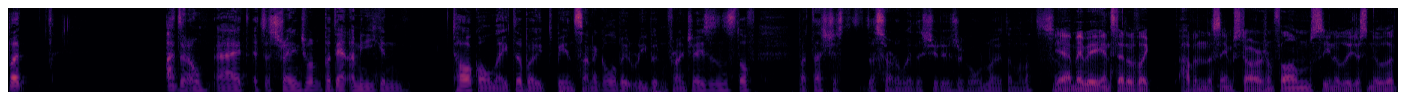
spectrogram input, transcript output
but I don't know. Uh, it, it's a strange one. But then, I mean, you can talk all night about being cynical about rebooting franchises and stuff. But that's just the sort of way the studios are going now at the minute. So. Yeah, maybe instead of like having the same stars in films, you know, they just know that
